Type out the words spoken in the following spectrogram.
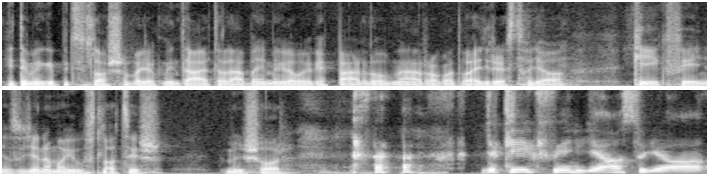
Itt én még egy picit lassabb vagyok, mint általában, én még le vagyok egy pár dolognál ragadva. Egyrészt, hogy a kék fény az ugye nem a Juszlac is műsor. ugye a kék fény ugye az, hogy a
